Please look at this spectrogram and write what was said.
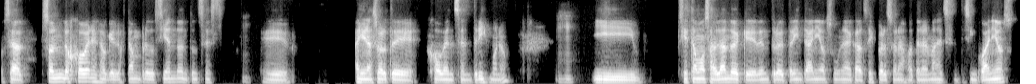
o sea, son los jóvenes los que lo están produciendo, entonces eh, hay una suerte de joven centrismo, ¿no? Y si estamos hablando de que dentro de 30 años una de cada seis personas va a tener más de 65 años,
